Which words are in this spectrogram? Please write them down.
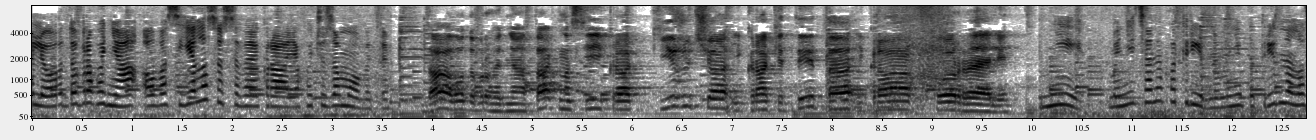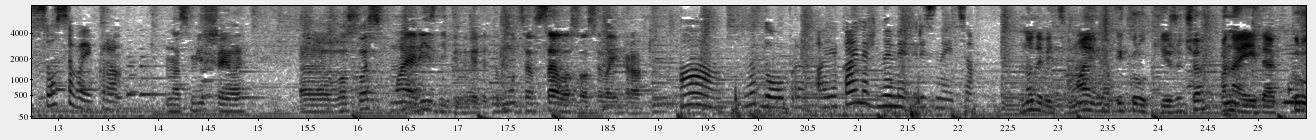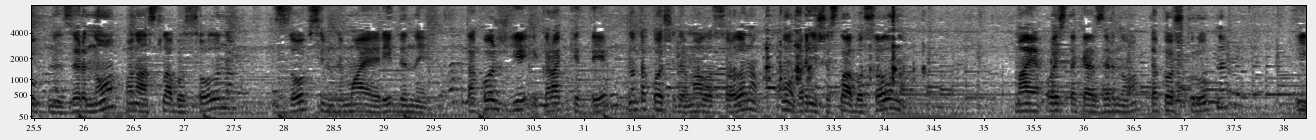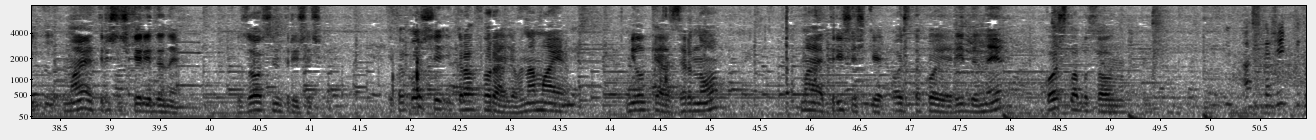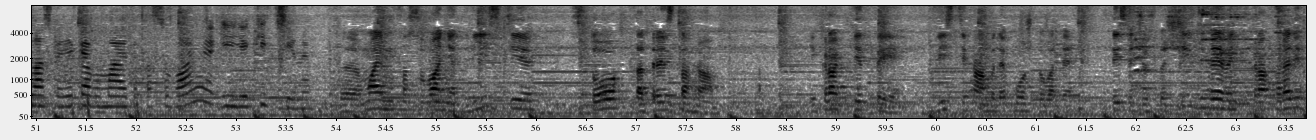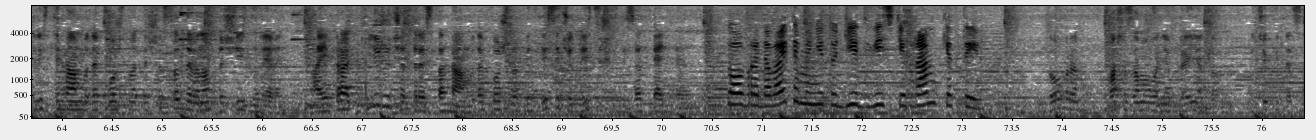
Алло, доброго дня. А у вас є лососева ікра? Я хочу замовити. Да, алло, доброго дня. Так, у нас є ікра кіжуча, ікра кити та ікра форелі. Ні, мені це не потрібно. Мені потрібна лососова ікра. Насмішили. Е, лосось має різні підвиди, тому це все лососева ікра. А, ну добре. А яка між ними різниця? Ну дивіться, маємо ікру кіжуча, в неї йде крупне зерно, вона слабосолена, зовсім немає рідини. Також є ікра кити, вона також йде малосолена, ну верніше слабосолена. Має ось таке зерно, також крупне і, і має трішечки рідини. Зовсім трішечки. І також є ікра форелі. Вона має мілке зерно, має трішечки ось такої рідини, також слабосолена. А скажіть, будь ласка, яке ви маєте фасування і які ціни? Е, Маємо фасування 200, 100 та 300 грам. Ікра кити 200 грам буде коштувати 1106 гривень, ікра форелі 200 грам буде коштувати 696 гривень, а ікра кіжуча 300 грам буде коштувати 1265 гривень. Добре, давайте мені тоді 200 грам кити. Добре, ваше замовлення прийнято. Очікуйте, це нас від менеджера.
